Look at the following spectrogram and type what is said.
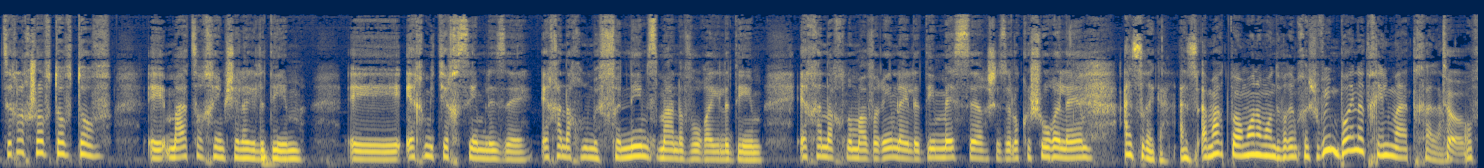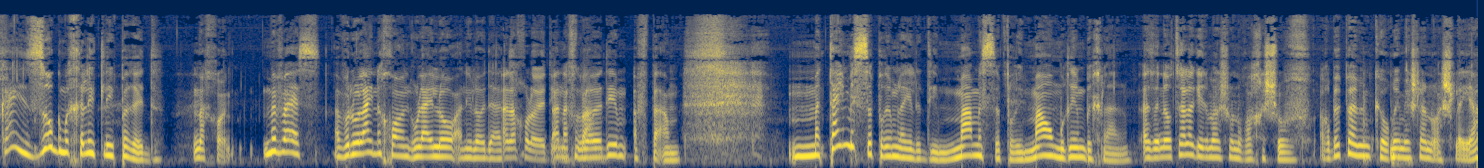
צריך לחשוב טוב טוב מה הצרכים של הילדים, איך מתייחסים לזה, איך אנחנו מפנים זמן עבור הילדים, איך אנחנו מעבירים לילדים מסר שזה לא קשור אליהם. אז רגע, אז אמרת פה המון המון דברים חשובים, בואי נתחיל מההתחלה. טוב. אוקיי? זוג מחליט להיפרד. נכון. מבאס, אבל אולי נכון, אולי לא, אני לא יודעת. אנחנו לא יודעים אנחנו לא יודעים אף פעם. מתי מספרים לילדים? מה מספרים? מה אומרים בכלל? אז אני רוצה להגיד משהו נורא חשוב. הרבה פעמים כהורים יש לנו אשליה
